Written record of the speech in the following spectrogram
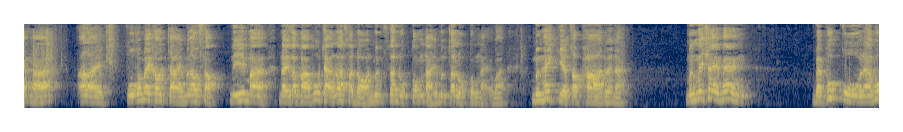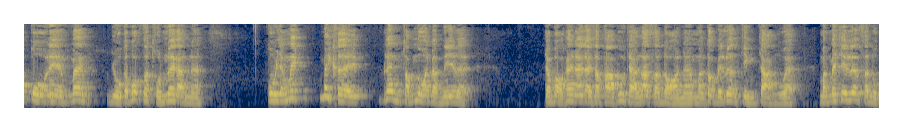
งหาอะไร กูก็ไม่เข้าใจมึงเอาศัพท์นี้มาในสภาผู้แทนราษฎร มึงสนุกตรงไหน มึงตลกตรงไหนวะมึงให้เกียรติสภาด้วยนะ มึงไม่ใช่แม่ง แบบพวกกูนะพวกกูเนี่ยแม่งอยู่กับพวกสถุนด้วยกันนะกูยังไม่ไม่เคยเล่นสำนวนแบบนี้เลย จะบอกให้นะในสภาผู้แทนราษฎรนะมันต้องเป็นเรื่องจริงจังเว้ยมันไม่ใช่เรื่องสนุก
